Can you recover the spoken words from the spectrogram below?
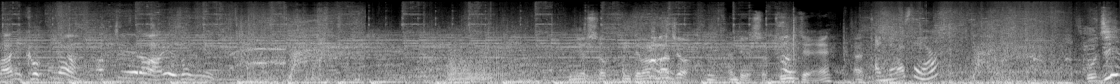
많이 컸구나 악재해라 애송이 이 녀석 한 대만 맞아. 안 되겠어, 두 대. 아, 안녕하세요 뭐지?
